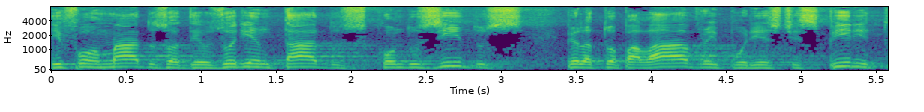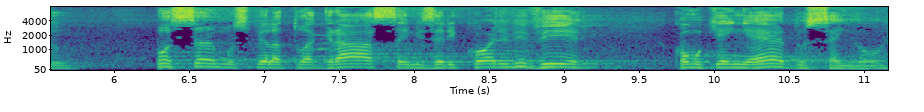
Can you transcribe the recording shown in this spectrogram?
E formados, ó Deus, orientados, conduzidos pela tua palavra e por este Espírito, possamos, pela tua graça e misericórdia, viver como quem é do Senhor.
